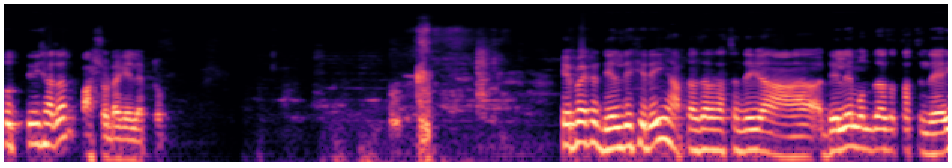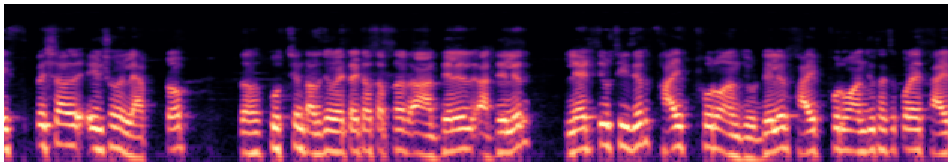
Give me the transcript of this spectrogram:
ছত্রিশ হাজার পাঁচশো টাকা এই ল্যাপটপ এরপর একটা ডেল দেখিয়ে দিই। আপনারা যারা চাচ্ছেন যে ডেলের মধ্যে যারা চাচ্ছেন যে স্পেশাল এডিশনের ল্যাপটপ যারা খুঁজছেন, তাদের জন্য এটা এটা হচ্ছে আপনার ডেলের ডেলের লেটসিউ সিরিজের ফাইভ ফোর ওয়ান জিরো ডেলের ফাইভ ফোর ওয়ান জিরো থাকছে, প্রায় ফাইভ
